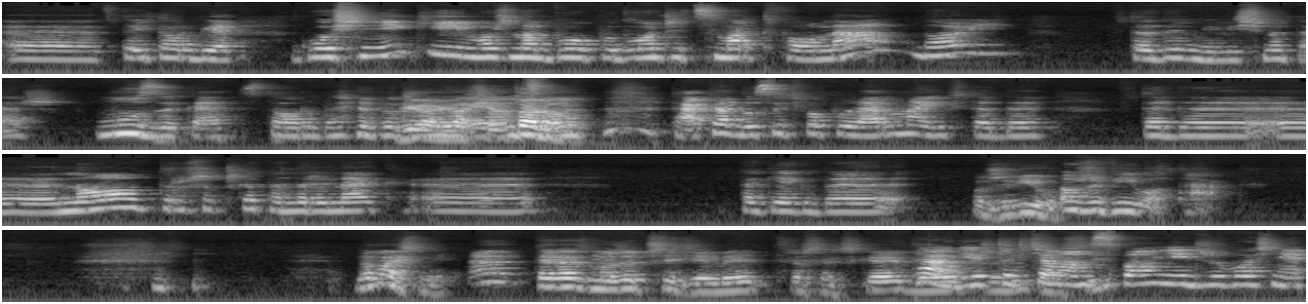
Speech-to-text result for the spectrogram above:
e, w tej torbie głośniki i można było podłączyć smartfona, no i wtedy mieliśmy też muzykę z torby wygrywającą. torbę. Taka dosyć popularna i wtedy, wtedy e, no troszeczkę ten rynek e, tak jakby Ożywiło. ożywiło, tak. No właśnie, a teraz może przejdziemy troszeczkę do Tak, jeszcze chciałam wspomnieć, że właśnie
